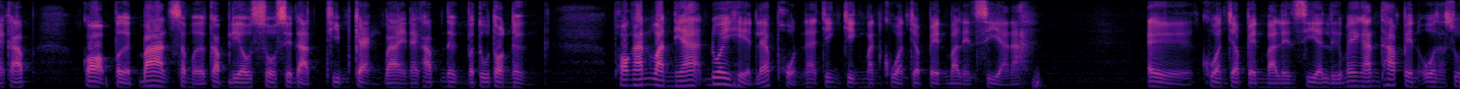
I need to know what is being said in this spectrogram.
นะครับ ก็เปิดบ้านเสมอกับเรียวโซเซดัตทีมแก่งไปนะครับ 1 ประตูต่อ1 เพราะงั้นวันนี้ด้วยเหตุและผลนะจริง ๆ มันควรจะเป็นบาเลนเซียนะ เออ ควรจะเป็นบาเลนเซีย หรือไม่งั้นถ้าเป็นโอซาซู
